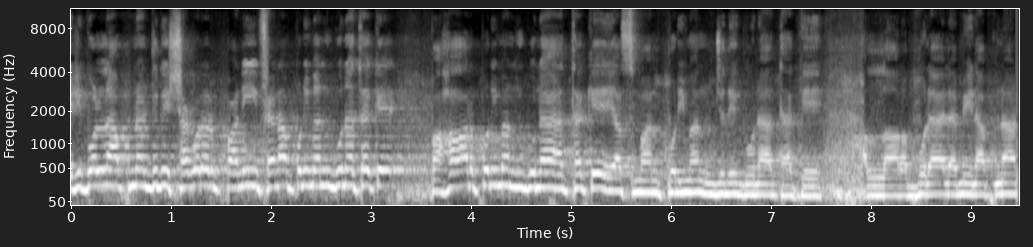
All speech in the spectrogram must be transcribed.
এটি পড়লে আপনার যদি সাগরের পানি ফেনা পরিমাণ গুণা থাকে পাহাড় পরিমাণ গুণা থাকে, আসমান পরিমাণ যদি গুণা থাকে, আল্লাহ রাব্বুল আলামিন আপনার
